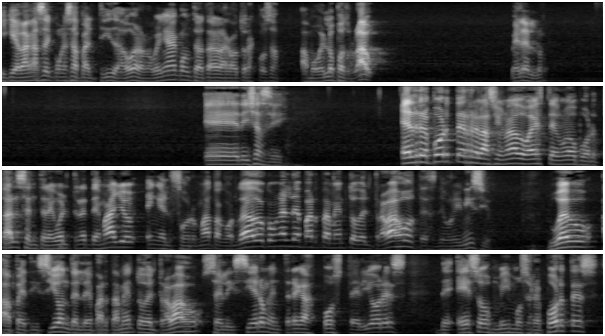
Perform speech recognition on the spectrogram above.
¿Y qué van a hacer con esa partida ahora? No vengan a contratar a otras cosas, a moverlo para otro lado. Verlo. Eh, dicho así, el reporte relacionado a este nuevo portal se entregó el 3 de mayo en el formato acordado con el Departamento del Trabajo desde un inicio. Luego, a petición del Departamento del Trabajo, se le hicieron entregas posteriores de esos mismos reportes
